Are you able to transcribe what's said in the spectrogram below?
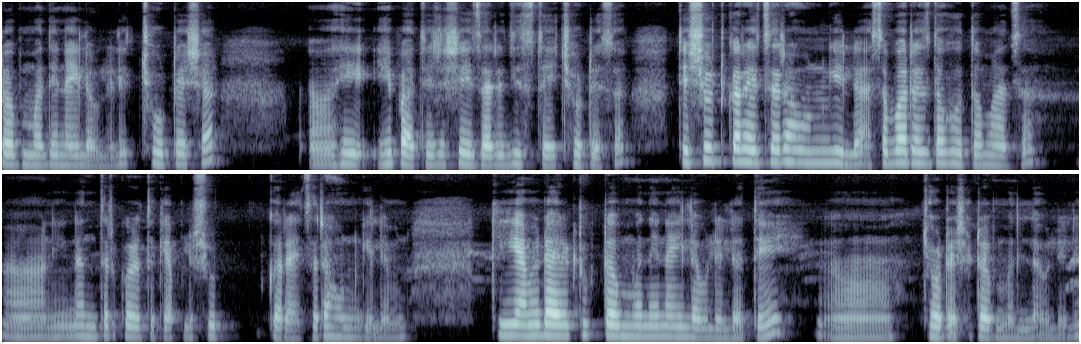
टबमध्ये नाही लावलेले छोट्याशा हे हे पातेच्या शेजारी दिसतंय छोटंसं. ते शूट करायचं राहून गेलं असं बऱ्याचदा होतं माझं. आणि नंतर कळतं की आपलं शूट करायचं राहून गेलं म्हणून. की आम्ही डायरेक्ट टबमध्ये नाही लावलेलं ते छोट्याशा टबमध्ये लावलेले.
